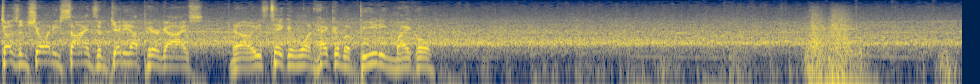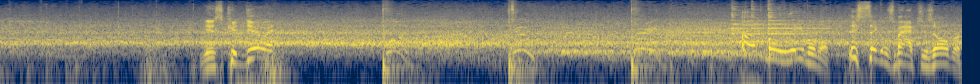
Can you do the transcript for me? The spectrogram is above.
Doesn't show any signs of getting up here, guys. No, he's taking one heck of a beating, Michael. This could do it. Unbelievable. This singles match is over.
